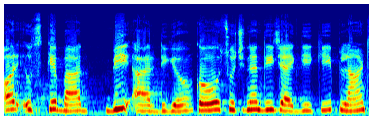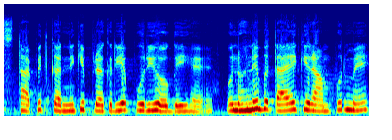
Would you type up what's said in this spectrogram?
और उसके बाद बीआरडीओ को सूचना दी जाएगी कि प्लांट स्थापित करने की प्रक्रिया पूरी हो गई है। उन्होंने बताया कि रामपुर में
